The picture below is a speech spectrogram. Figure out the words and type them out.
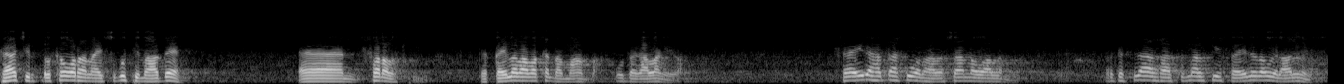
Taajir bal ka waran ay isugu timaadeen faralkii. Dee qayladaaba ka dhammaanba u dagaalamiba. Faa'iide haddaa ku wada hadashaana waa la mid marka sidaad raasimaalkii faa'iidada u ilaalinayso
